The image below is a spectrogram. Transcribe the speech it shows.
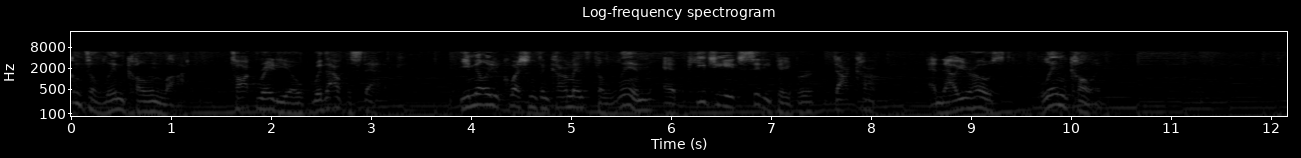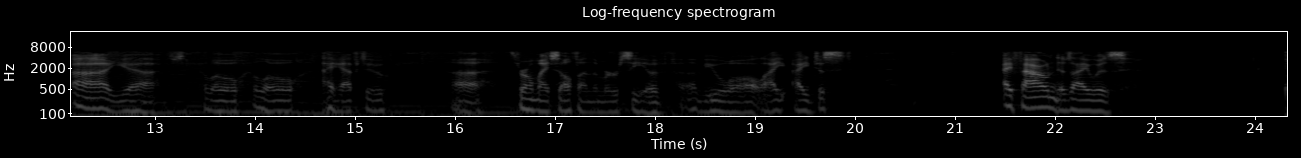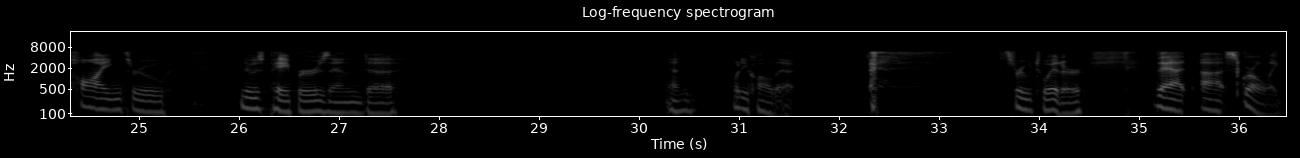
Welcome to Lynn Cullen Live, talk radio without the static. Email your questions and comments to lynn at pghcitypaper.com. And now your host, Lynn Cullen. Uh, yeah. Hello, hello. I have to uh, throw myself on the mercy of, of you all. I, I just, I found as I was pawing through newspapers and, uh, and what do you call that? through Twitter, that uh, scrolling.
